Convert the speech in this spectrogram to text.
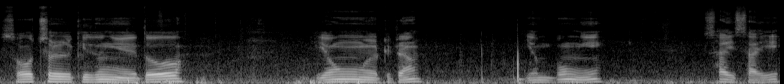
소철 기둥에도 용월이랑 연봉이 사이사이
